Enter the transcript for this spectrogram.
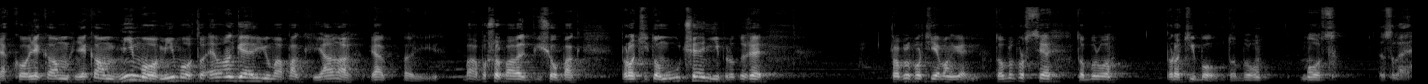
jako někam, někam mimo, mimo to evangelium a pak Jana, jak a pošlo Pavel píšou pak proti tomu učení, protože to bylo proti evangeliu. To bylo prostě, to bylo proti Bohu, to bylo moc zlé.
